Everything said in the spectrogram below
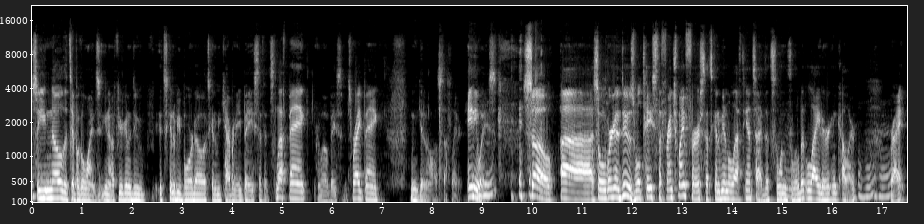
So you know the typical wines. You know, if you're going to do, it's going to be Bordeaux, it's going to be Cabernet based. If it's left bank, Merlot based. If it's right bank, we can get into all that stuff later. Anyways, so uh, so what we're going to do is we'll taste the French wine first. That's going to be on the left hand side. That's the one that's a little bit lighter in color, right?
